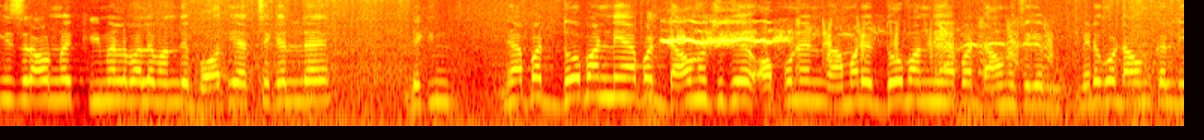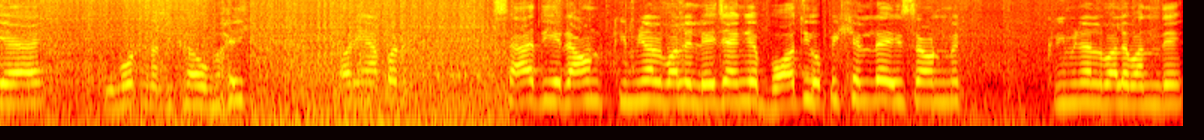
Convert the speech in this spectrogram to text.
इस राउंड में क्रिमिनल वाले बंदे बहुत ही अच्छे खेल रहे हैं। लेकिन यहाँ पर दो बंदे यहाँ पर डाउन हो चुके हैं। ओपोनेंट हमारे दो बंदे यहाँ पर डाउन हो चुके हैं। मेरे को डाउन कर लिया है। रिमोट ना दिखाओ भाई। और यहाँ पर शायद ये राउंड क्रिमिनल वाले ले जाएँगे। बहुत ही ओपी खेल रहे हैं इस राउंड में क्रिमिनल वाले बंदे।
